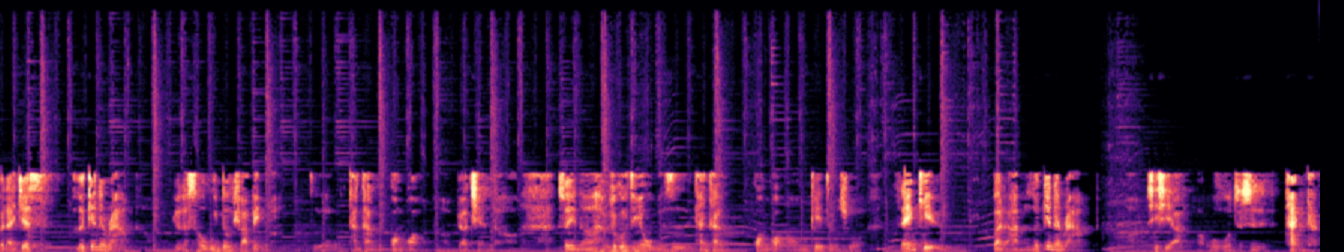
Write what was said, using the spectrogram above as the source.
But I just looking around，有的时候 window shopping 嘛，这个看看逛逛啊，不要钱的哈。所以呢，如果今天我们是看看逛逛啊，我们可以这么说：Thank you，but I'm looking around。谢谢啊，我我只是看一看。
